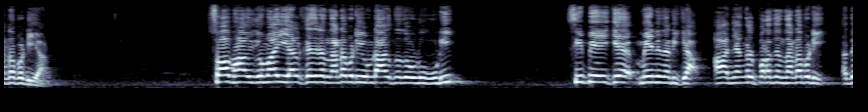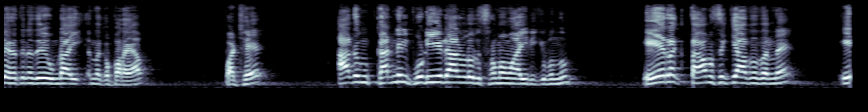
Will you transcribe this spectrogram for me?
നടപടിയാണ്. സ്വാഭാവികമായി ഇയാൾക്കെതിരെ നടപടി ഉണ്ടാകുന്നതോടുകൂടി സി പി ഐക്ക് മേനി നടിക്കാം. ആ ഞങ്ങൾ പറഞ്ഞ നടപടി അദ്ദേഹത്തിനെതിരെ ഉണ്ടായി എന്നൊക്കെ പറയാം. പക്ഷേ അതും കണ്ണിൽ പൊടിയിടാനുള്ളൊരു ശ്രമമായിരിക്കുമെന്നും ഏറെ താമസിക്കാതെ തന്നെ A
